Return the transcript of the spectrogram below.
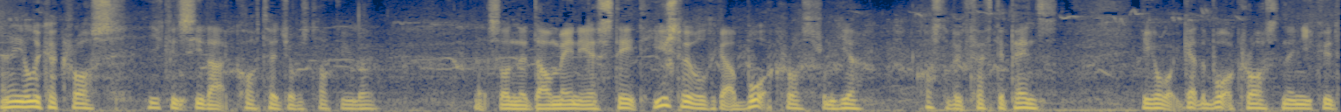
And then you look across, you can see that cottage I was talking about. That's on the Dalmeny estate. You used to be able to get a boat across from here. Cost about 50 pence. You could get the boat across and then you could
